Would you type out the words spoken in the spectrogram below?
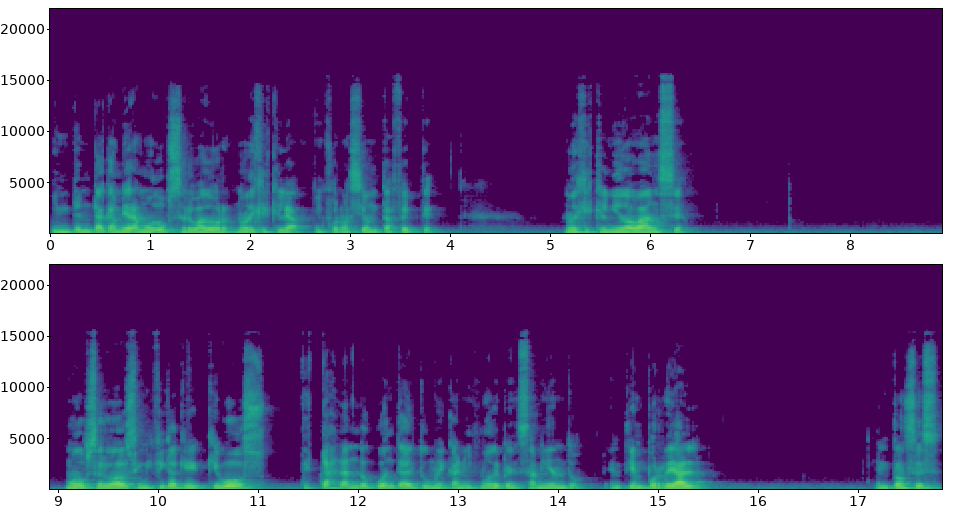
intenta cambiar a modo observador. No dejes que la información te afecte. No dejes que el miedo avance. Modo observador significa que, que vos te estás dando cuenta de tu mecanismo de pensamiento en tiempo real. Entonces,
